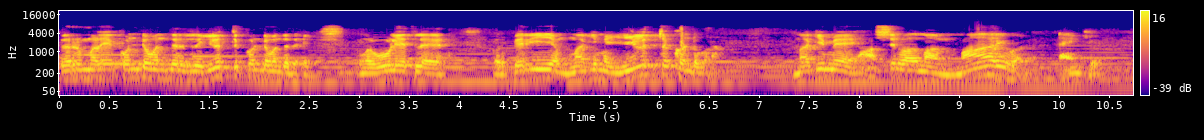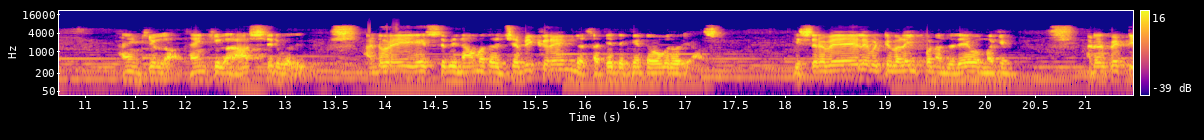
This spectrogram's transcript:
பெருமலையை கொண்டு வந்தது இழுத்து கொண்டு வந்தது. உங்க ஊழியத்துல ஒரு பெரிய மகிமை இழுத்து கொண்டு வரும் மகிமை ஆசீர்வாதமா மாறி வரும். தேங்க்யூ தேங்க்யூலா தேங்க்யூலா ஆசீர்வதி. அன்றுவரே இயேசுவி நாமத்தில் ஜெபிக்கிறேன். இந்த சத்தியத்தை கேட்ட ஒவ்வொருவரையும் ஆசை இஸ்ரவேலை விட்டு விலகி போன அந்த தேவ மகிமை. அடர் பெட்டி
